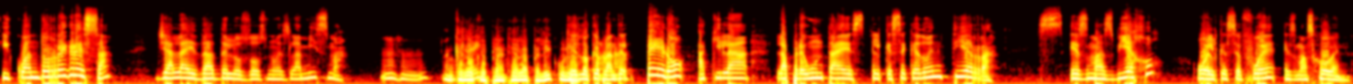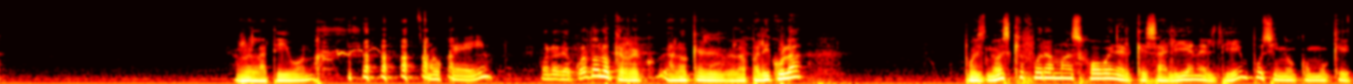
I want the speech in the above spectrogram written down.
Y cuando regresa, ya la edad de los dos no es la misma. Que es lo que plantea la película. que es lo que Ajá. plantea. Pero aquí la, la pregunta es, ¿el que se quedó en tierra es más viejo o el que se fue es más joven? Relativo, ¿no? Ok. Bueno, de acuerdo a lo que a lo que de la película, pues no es que fuera más joven el que salía en el tiempo, sino como que,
